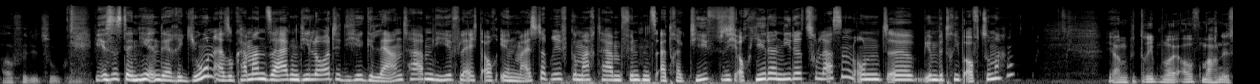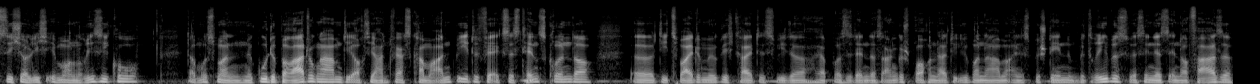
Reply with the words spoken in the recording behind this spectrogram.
auch für die Zukunft. Wie ist es denn hier in der Region? Also kann man sagen, die Leute, die hier gelernt haben, die hier vielleicht auch ihren Meisterbrief gemacht haben, finden es attraktiv, sich auch hier dann niederzulassen und äh, ihren Betrieb aufzumachen? Ja, einen Betrieb neu aufmachen ist sicherlich immer ein Risiko. Da muss man eine gute Beratung haben, die auch die Handwerkskammer anbietet für Existenzgründer. Äh, die zweite Möglichkeit ist, wie der Herr Präsident das angesprochen hat, die Übernahme eines bestehenden Betriebes. Wir sind jetzt in der Phase,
